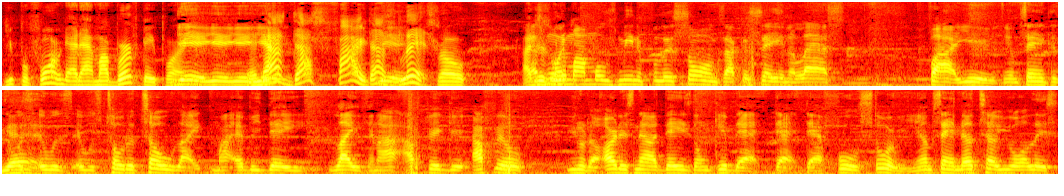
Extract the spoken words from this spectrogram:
You performed that at my birthday party. Yeah, yeah, yeah. And yeah. that's that's fire. That's yeah. lit. So That's one of my most meaningfulest songs I could say in the last five years. You know what I'm saying? Because yeah. it was it was it was toe to toe like my everyday life, and I I figured I feel. You know the artists nowadays don't give that that that full story. You know what I'm saying? They'll tell you all this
